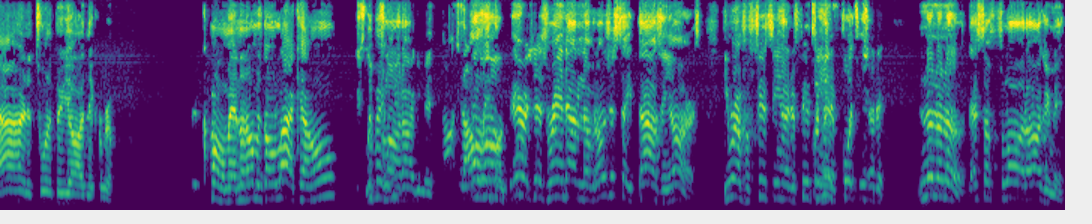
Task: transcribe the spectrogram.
nine hundred twenty-three yards in their career. Come on, man, the numbers don't lie, Calhoun. It's We the been- flawed we- argument. It Oh, always Barrett just ran down the number. Don't just say 1,000 yards. He ran for 1,500, 1,500, 1,400. No, no, no. That's a flawed argument.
